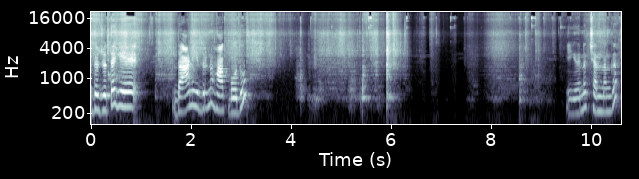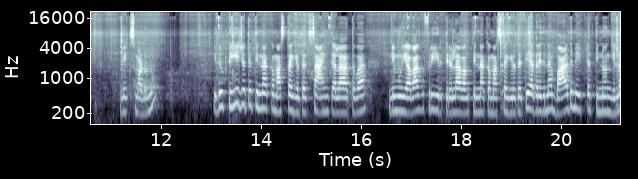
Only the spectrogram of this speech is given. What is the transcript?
ಇದ್ರ ಜೊತೆಗೆ ದಾಣಿ ಇದ್ರೂ ಹಾಕ್ಬೋದು. ಈಗ ಇದನ್ನು ಚಂದಂಗೆ ಮಿಕ್ಸ್ ಮಾಡೋಣ. ಇದು ಟೀ ಜೊತೆ ತಿನ್ನಕ್ಕೆ ಮಸ್ತಾಗಿರ್ತೈತಿ. ಸಾಯಂಕಾಲ ಅಥವಾ ನೀವು ಯಾವಾಗ ಫ್ರೀ ಇರ್ತೀರಲ್ಲ ಅವಾಗ ತಿನ್ನಕ್ಕೆ ಮಸ್ತಾಗಿರ್ತೈತಿ. ಆದರೆ ಇದನ್ನು ಭಾಳ ದಿನ ಇಟ್ಟು ತಿನ್ನೋಂಗಿಲ್ಲ.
